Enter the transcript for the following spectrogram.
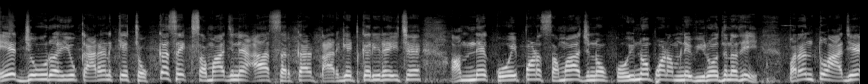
એ જ જોવું રહ્યું કારણ કે ચોક્કસ એક સમાજને આ સરકાર ટાર્ગેટ કરી રહી છે. અમને કોઈ પણ સમાજનો, કોઈનો પણ અમને વિરોધ નથી. પરંતુ આજે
